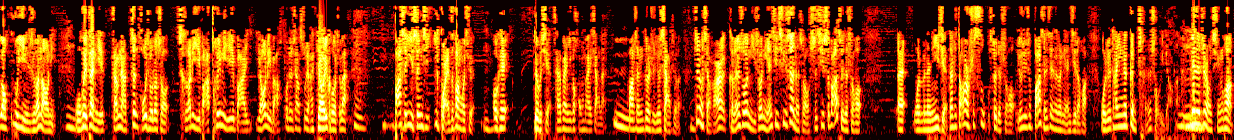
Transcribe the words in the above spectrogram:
要故意惹恼你，我会在你咱们俩争头球的时候扯你一把，推你一把，咬你一把，或者像苏还咬一口是吧？嗯，八神一生气，一拐子放过去，OK。对不起，裁判一个红牌下来，嗯，八神顿时就下去了。这种小孩儿可能说，你说年轻气盛的时候，十七十八岁的时候，哎，我们能理解。但是到二十四五岁的时候，尤其是八神现在这个年纪的话，我觉得他应该更成熟一点了。面对这种情况，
